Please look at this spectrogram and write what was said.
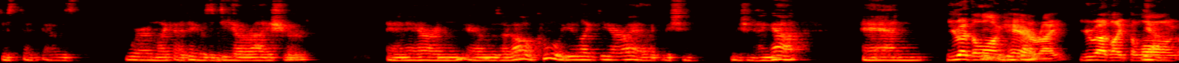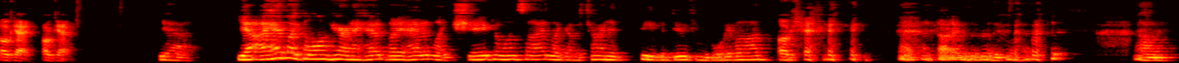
just I was wearing like I think it was a DRI shirt, and Aaron Aaron was like, "Oh, cool, you like DRI? Like we should we should hang out." And you had the long hair, got- right? You had like the Yeah. long. Okay, okay. yeah, yeah, I had like the long hair, and I had but I had it like shaved on one side, like I was trying to be the dude from Voivod. Okay. I, I thought it was a really cool um,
